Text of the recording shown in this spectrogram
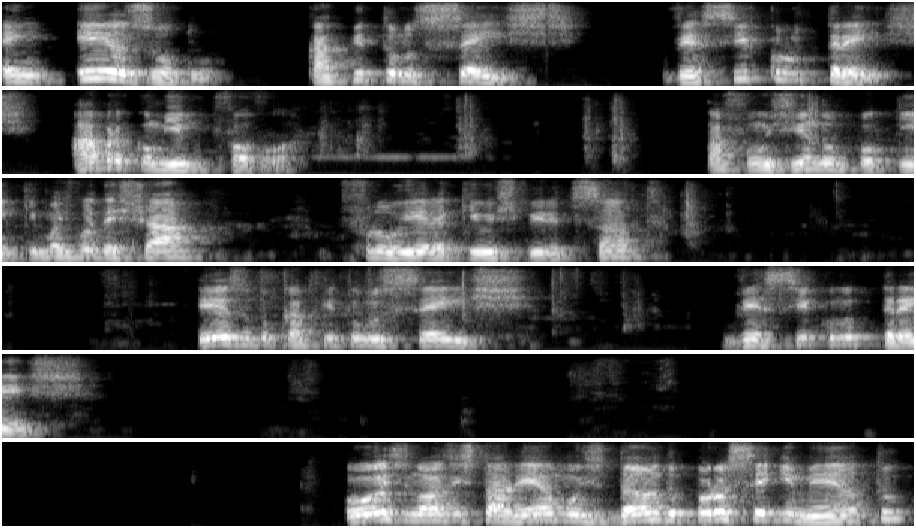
em Êxodo, capítulo 6, versículo 3. Abra comigo, por favor. Está fugindo um pouquinho aqui, mas vou deixar fluir aqui o Espírito Santo. Êxodo capítulo 6, versículo 3. Hoje nós estaremos dando prosseguimento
